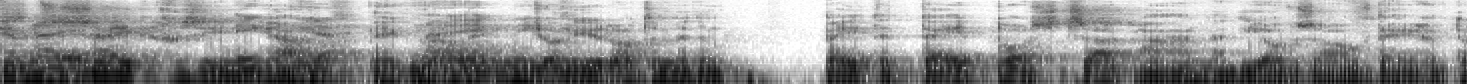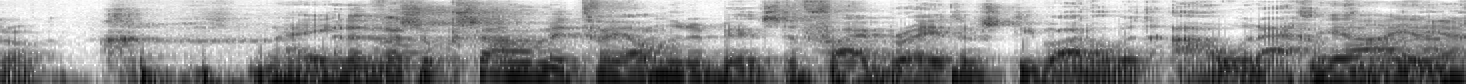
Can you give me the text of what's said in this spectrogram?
heb ze Nee. zeker gezien. Ik ja. niet. Ik Nee, wel. ik niet. Johnny Rotten met een PTT-postzak aan. En die over zijn hoofd heen getrokken. Nee, en dat niet. was ook samen met twee andere bands. De Vibrators, die waren al wat ouder eigenlijk. Ja, ja.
